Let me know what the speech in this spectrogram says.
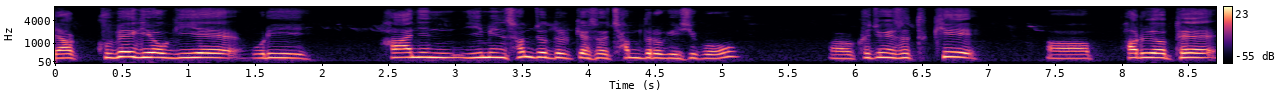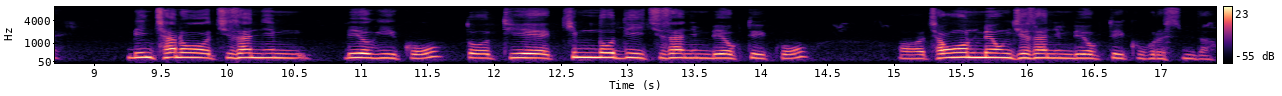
약 900여 기의 우리 한인 이민 선조들께서 잠들어 계시고 어, 그 중에서 특히 어, 바로 옆에 민찬호 지사님 묘역이 있고 또 뒤에 김노디 지사님 묘역도 있고 어, 정원명 지사님 묘역도 있고 그렇습니다.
